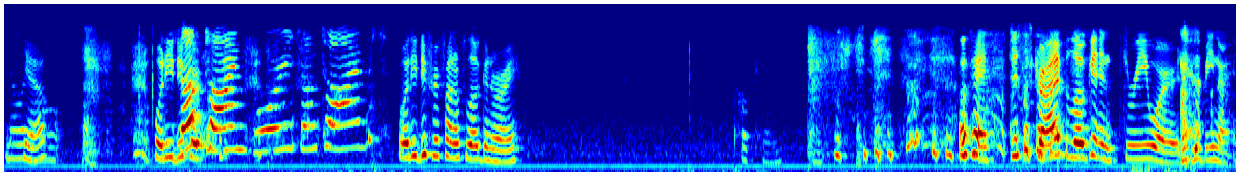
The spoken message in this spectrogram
No, Yeah. we don't. what do you do? For, Sometimes, Rory. Sometimes. what do you do for fun with Logan, Rory? Poke him. okay. Describe Logan in three words. Be nice.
